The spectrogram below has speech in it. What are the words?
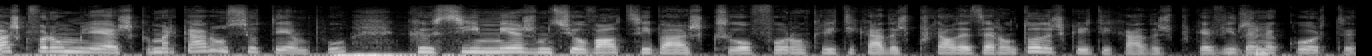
acho que foram mulheres que marcaram o seu tempo que sim mesmo se houve altos e baixos que ou foram criticadas porque elas eram todas criticadas porque a vida na corte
